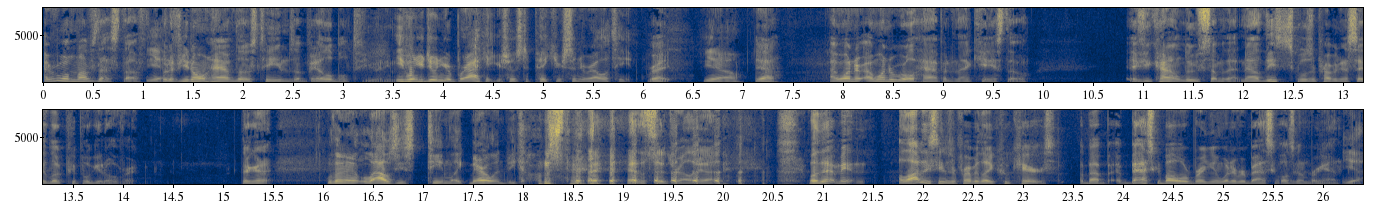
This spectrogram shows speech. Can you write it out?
everyone loves that stuff. Yeah. But if you don't have those teams available to you anymore, Even when you're doing your bracket, you're supposed to pick your Cinderella team. right? You know. Yeah. I wonder. I wonder what will happen in that case though. If you kind of lose some of that, now these schools are probably going to say, "Look, people get over it." They're gonna Well, then a lousy team like Maryland becomes. The, the Cinderella. Yeah. Well, that mean a lot of these teams are probably like, "Who cares about basketball? Will bring in whatever basketball is going to bring in." yeah.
